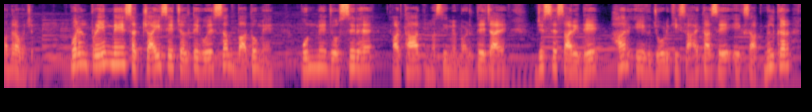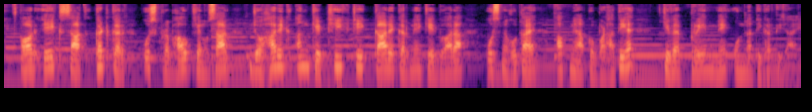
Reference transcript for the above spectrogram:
पंद्रह वचन। वरन प्रेम में सच्चाई से चलते हुए सब बातों में उनमें जो सिर है, अर्थात मसीह में बढ़ते जाए, जिससे सारी देह हर एक जोड़ की सहायता से एक साथ मिलकर और एक साथ कटकर उस प्रभाव के अनुसार जो हर एक अंग के ठीक ठीक कार्य करने के द्वारा उसमें होता है, अपने आप को बढ़ाती है कि वह प्रेम में उन्नति करती जाए।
